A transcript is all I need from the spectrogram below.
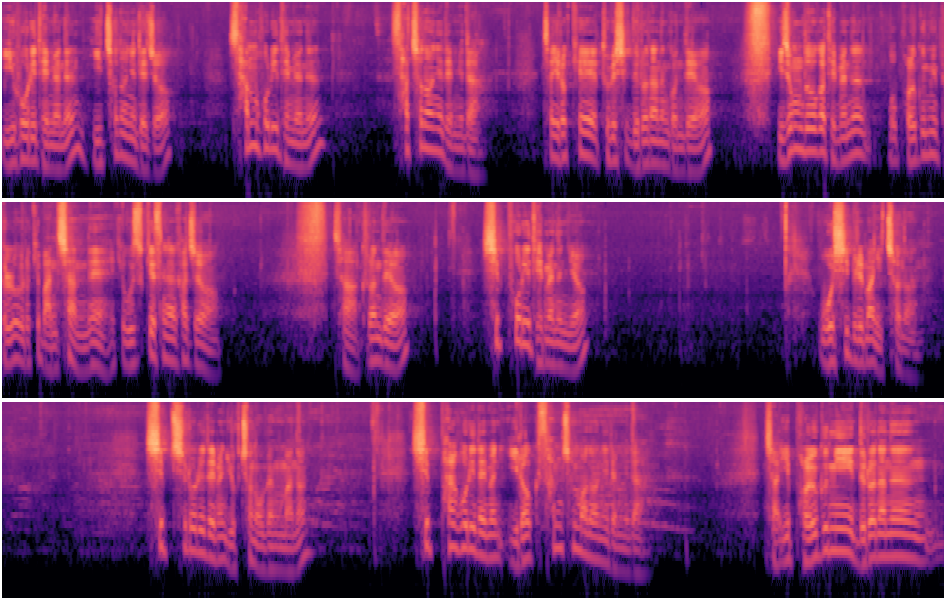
2홀이 되면은 2천 원이 되죠. 3홀이 되면은 4천 원이 됩니다. 자, 이렇게 두 배씩 늘어나는 건데요. 이 정도가 되면은 뭐 벌금이 별로 이렇게 많지 않네. 이렇게 우습게 생각하죠. 자, 그런데요. 10홀이 되면은요. 51만 2천 원. 17홀이 되면 6,500만 원. 18홀이 되면 1억 3천만 원이 됩니다. 자, 이 벌금이 늘어나는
